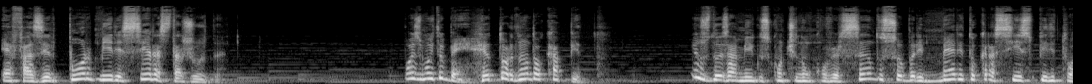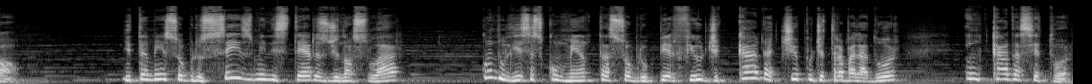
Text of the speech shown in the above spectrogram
é fazer por merecer esta ajuda. Pois muito bem, retornando ao capítulo. E os dois amigos continuam conversando sobre meritocracia espiritual e também sobre os seis ministérios de nosso lar, quando Ulisses comenta sobre o perfil de cada tipo de trabalhador em cada setor.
